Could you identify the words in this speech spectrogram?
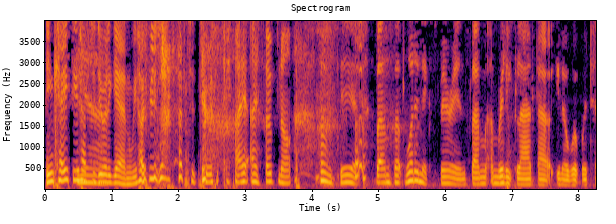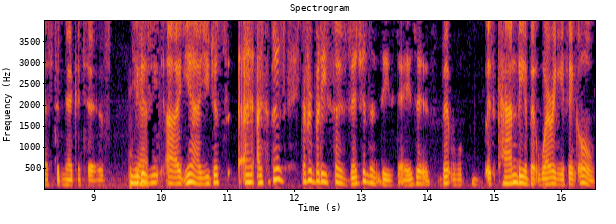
In case you have to do it again, we hope you don't have to do it again. I, I hope not. Oh dear. But, um, but what an experience. But I'm, I'm really glad that, you know, we're, we're tested negative. Yes. Because, uh, yeah, you just, I, I suppose everybody's so vigilant these days. It's a bit, it can be a bit worrying. You think, oh,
